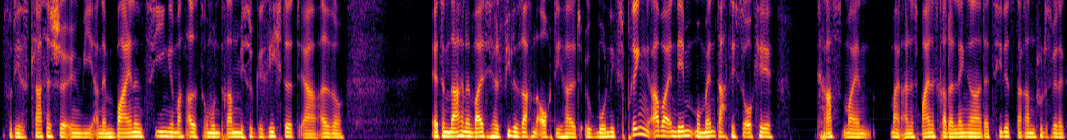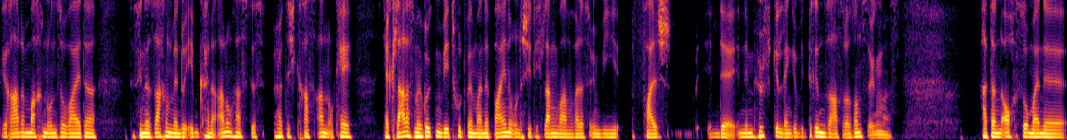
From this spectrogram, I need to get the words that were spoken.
so dieses klassische irgendwie an den Beinen ziehen gemacht, alles drum und dran, mich so gerichtet, ja, also jetzt im Nachhinein weiß ich halt viele Sachen auch, die halt irgendwo nichts bringen, aber in dem Moment dachte ich so, okay, krass, mein, mein eines Bein ist gerade länger, der zieht jetzt daran, tut es wieder gerade machen und so weiter. Das sind ja Sachen, wenn du eben keine Ahnung hast, das hört sich krass an. Okay, ja klar, dass mein Rücken weh tut, wenn meine Beine unterschiedlich lang waren, weil das irgendwie falsch in der in dem Hüftgelenk irgendwie drin saß oder sonst irgendwas. Hat dann auch so meine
